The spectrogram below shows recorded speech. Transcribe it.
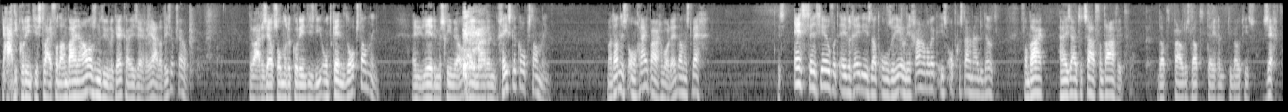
Ja, die Corinthiërs twijfelden aan bijna alles natuurlijk, hè, kan je zeggen. Ja, dat is ook zo. Er waren zelfs onder de Corinthiërs die ontkenden de opstanding. En die leerden misschien wel alleen maar een geestelijke opstanding. Maar dan is het ongrijpbaar geworden, hè? dan is het weg. Dus essentieel voor het evangelie is dat onze Heer lichamelijk is opgestaan uit de dood. Vandaar, hij is uit het zaad van David. Dat Paulus dat tegen Timotheus zegt.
